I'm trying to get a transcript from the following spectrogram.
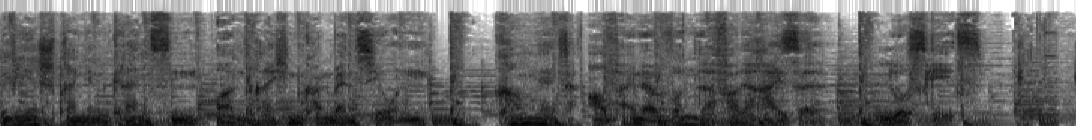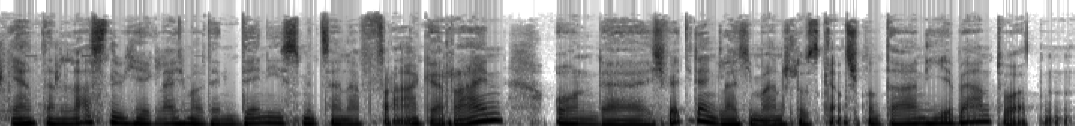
Wir sprengen Grenzen und brechen Konventionen. Komm mit auf eine wundervolle Reise. Los geht's. Ja, dann lassen wir hier gleich mal den Dennis mit seiner Frage rein und äh, ich werde die dann gleich im Anschluss ganz spontan hier beantworten.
